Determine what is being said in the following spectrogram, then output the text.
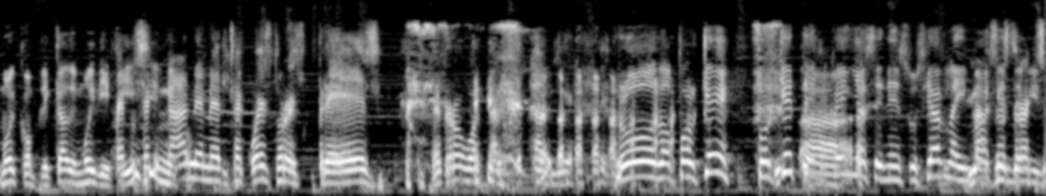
muy complicado y muy Pero se difícil. mijo. caen en el secuestro express, el robo a tarjeta. Rudo, ¿por qué? ¿Por qué te Ah. empeñas en ensuciar la La imagen de mis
